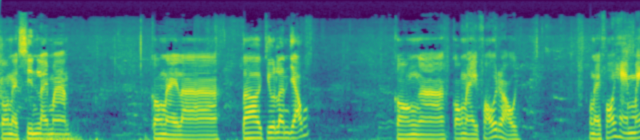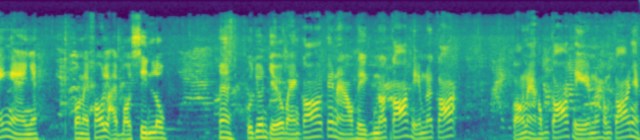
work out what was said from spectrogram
Con này xin lai man. Con này là tơ chưa lên giống. Còn à, con này phối rồi. Con này phối hai mấy ngày nha. Con này phối lại bò xin luôn ha cô chú anh chị các bạn có cái nào thì nó có thì em nói có. Còn nào không có thì em nói không có nha.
